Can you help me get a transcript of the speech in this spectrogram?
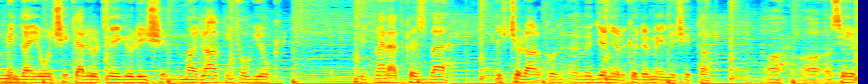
minden jól sikerült végül is, majd látni fogjuk itt menet közben, és csodálkozom, gyönyörködöm én is itt a, a, a, a szép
